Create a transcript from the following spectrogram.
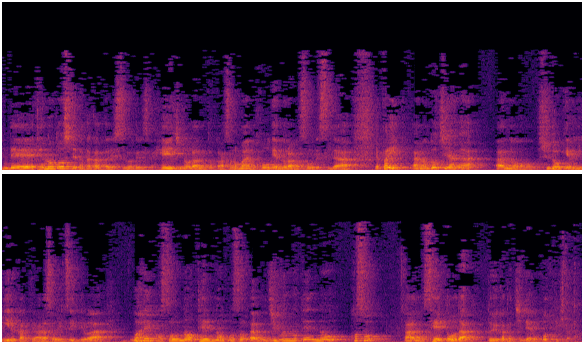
で天皇同士で戦ったりするわけですよ。平治の乱とかその前の方言の乱もそうですがやっぱりあのどちらがあの主導権を握るかっていう争いについては我こその天皇こそあ自分の天皇こそあの正当だという形で起こってきたと。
